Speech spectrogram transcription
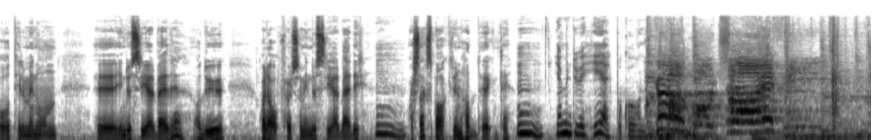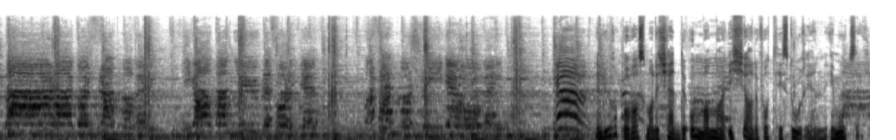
Og til og med noen industriarbeidere. Og du var da oppført som industriarbeider. Mm. Hva slags bakgrunn hadde du egentlig? Mm. Ja, men du er helt på kornet. Kambodsja er fri. En lurer på hva som hadde skjedd om mamma ikke hadde fått historien imot seg.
